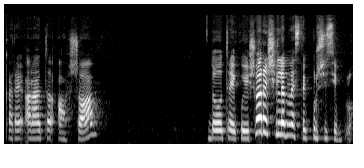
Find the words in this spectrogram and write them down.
care arată așa. Două, trei cuișoare și le mestec pur și simplu.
